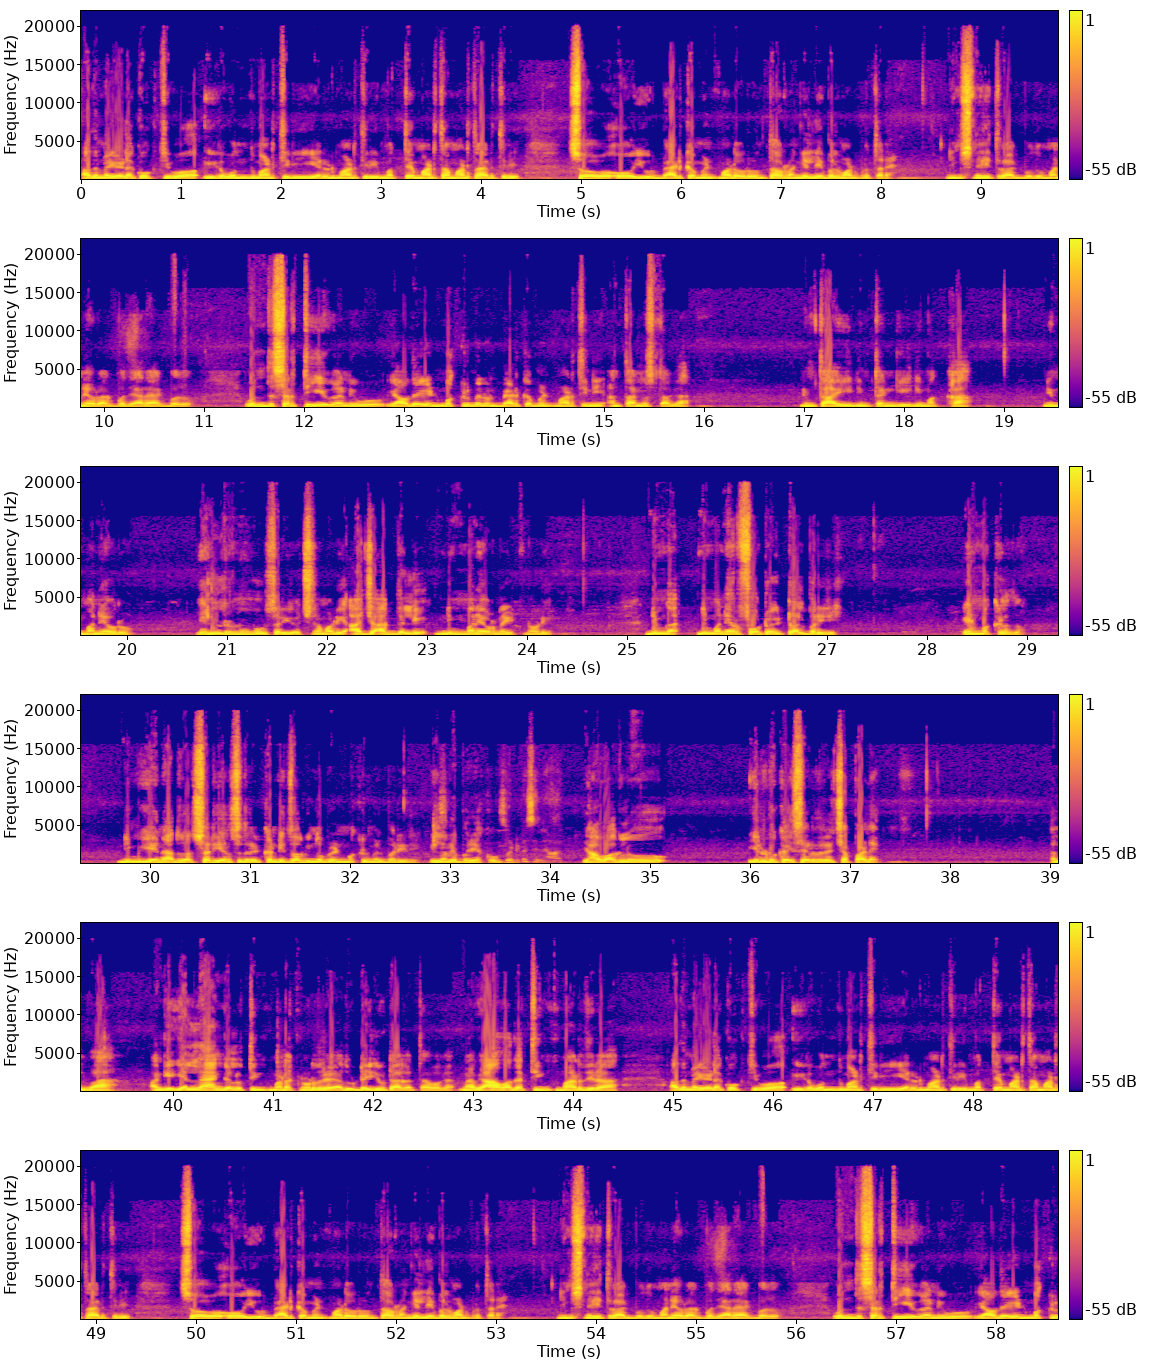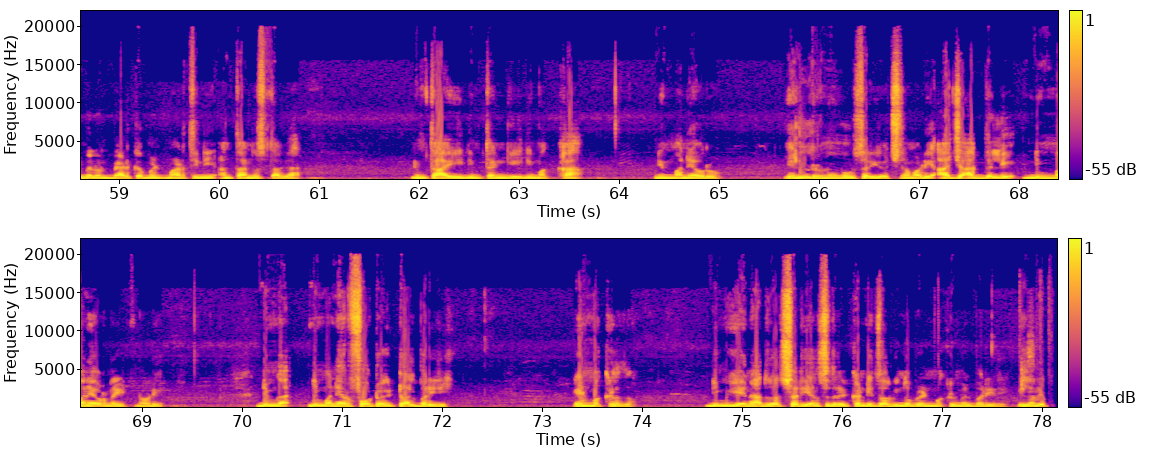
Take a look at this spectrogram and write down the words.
ಅದನ್ನು ಹೇಳಕ್ಕೆ ಹೋಗ್ತೀವೋ, ಈಗ ಒಂದು ಮಾಡ್ತೀರಿ, ಎರಡು ಮಾಡ್ತೀರಿ, ಮತ್ತೆ ಮಾಡ್ತಾ ಮಾಡ್ತಾ ಇರ್ತೀರಿ. ಸೊ ಓ, ಇವ್ರು ಬ್ಯಾಡ್ ಕಮೆಂಟ್ ಮಾಡೋರು ಅಂತ ಅವ್ರು ಹಂಗೆ ಲೇಬಲ್ ಮಾಡಿಬಿಡ್ತಾರೆ. ನಿಮ್ಮ ಸ್ನೇಹಿತರಾಗ್ಬೋದು ಮನೆಯವರಾಗ್ಬೋದು ಯಾರೇ ಆಗ್ಬೋದು ಒಂದು ಸರ್ತಿ ಈಗ ನೀವು ಯಾವುದೇ ಹೆಣ್ಮಕ್ಳ ಮೇಲೆ ಒಂದು ಬ್ಯಾಡ್ ಕಮೆಂಟ್ ಮಾಡ್ತೀನಿ ಅಂತ ಅನ್ನಿಸ್ದಾಗ ನಿಮ್ಮ ತಾಯಿ ನಿಮ್ಮ ತಂಗಿ ನಿಮ್ಮ ಅಕ್ಕ ನಿಮ್ಮ ಮನೆಯವರು ಎಲ್ಲರೂ ನೂರು ಸರಿ ಯೋಚನೆ ಮಾಡಿ ಆ ಜಾಗದಲ್ಲಿ ನಿಮ್ಮ ಮನೆಯವ್ರನ್ನ ಇಟ್ಟು ನೋಡಿ. ನಿಮ್ಗೆ ನಿಮ್ಮ ಮನೆಯವ್ರ ಫೋಟೋ ಇಟ್ಟು ಅಲ್ಲಿ ಬರೀರಿ ಹೆಣ್ಮಕ್ಳದು. ನಿಮ್ಗೇನಾದರೂ ಅದು ಸರಿ ಅನಿಸಿದ್ರೆ ಖಂಡಿತವಾಗಿ ಇನ್ನೊಬ್ರು ಹೆಣ್ಮಕ್ಳ ಮೇಲೆ ಬರೀರಿ ಇಲ್ಲಾಂದರೆ ಬರೆಯೋಕ್ಕೆ ಹೋಗ್ಬೇಡಿ. ಯಾವಾಗಲೂ ಎರಡು ಕೈ ಸೇರಿದ್ರೆ ಚಪ್ಪಾಳೆ. ಅಲ್ವಾ? ಹಂಗೆ ಎಲ್ಲ ಆ್ಯಂಗಲ್ಲು ಥಿಂಕ್ ಮಾಡೋಕ್ಕೆ ನೋಡಿದ್ರೆ ಅದು ಡೈಲ್ಯೂಟ್ ಆಗುತ್ತೆ ಅವಾಗ. ನಾವು ಯಾವಾಗ ಥಿಂಕ್ ಮಾಡ್ದಿರಾ, ಅದನ್ನು ಹೇಳಕ್ಕೆ ಹೋಗ್ತೀವೋ, ಈಗ ಒಂದು ಮಾಡ್ತೀರಿ, ಎರಡು ಮಾಡ್ತೀರಿ, ಮತ್ತೆ ಮಾಡ್ತಾ ಮಾಡ್ತಾ ಇರ್ತೀರಿ. ಸೊ ಓ, ಇವ್ರು ಬ್ಯಾಡ್ ಕಮೆಂಟ್ ಮಾಡೋರು ಅಂತ ಅವ್ರು ಹಂಗೆ ಲೇಬಲ್ ಮಾಡಿಬಿಡ್ತಾರೆ. ನಿಮ್ಮ ಸ್ನೇಹಿತರಾಗ್ಬೋದು ಮನೆಯವರಾಗ್ಬೋದು ಯಾರೇ ಆಗ್ಬೋದು. ಒಂದು ಸರ್ತಿ ಈಗ ನೀವು ಯಾವುದೇ ಹೆಣ್ಮಕ್ಳ ಮೇಲೆ ಒಂದು ಬ್ಯಾಡ್ ಕಮೆಂಟ್ ಮಾಡ್ತೀನಿ ಅಂತ ಅನ್ನಿಸ್ದಾಗ ನಿಮ್ಮ ತಾಯಿ ನಿಮ್ಮ ತಂಗಿ ನಿಮ್ಮ ಅಕ್ಕ ನಿಮ್ಮ ಮನೆಯವರು ಎಲ್ಲರೂ ನೂರು ಸರಿ ಯೋಚನೆ ಮಾಡಿ, ಆ ಜಾಗದಲ್ಲಿ ನಿಮ್ಮ ಮನೆಯವ್ರನ್ನ ಇಟ್ಟು ನೋಡಿ. ನಿಮ್ಗೆ ನಿಮ್ಮ ಮನೆಯವ್ರ ಫೋಟೋ ಇಟ್ಟು ಅಲ್ಲಿ ಬರೀರಿ, ಹೆಣ್ಮಕ್ಳದು. ನಿಮ್ಗೇನಾದರೂ ಅದು ಸರಿ ಅನ್ಸಿದ್ರೆ ಖಂಡಿತವಾಗಿ ಇನ್ನೊಬ್ರು ಹೆಣ್ಮಕ್ಳ ಮೇಲೆ ಬರೀರಿ. ಇಲ್ಲಾಂದರೆ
